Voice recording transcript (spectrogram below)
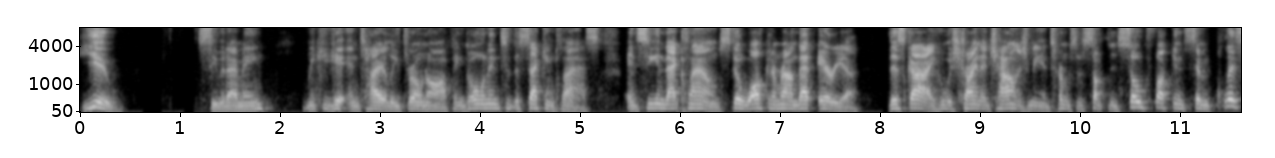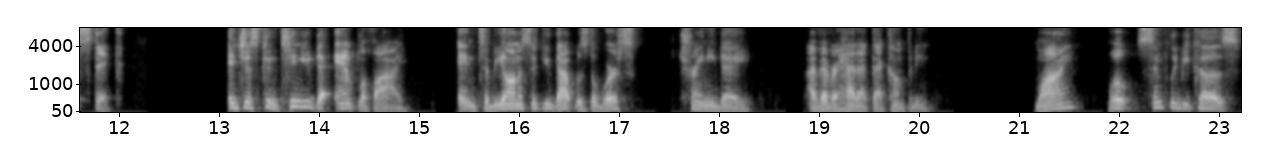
you. See what I mean? We could get entirely thrown off and going into the second class and seeing that clown still walking around that area. This guy who was trying to challenge me in terms of something so fucking simplistic. It just continued to amplify. And to be honest with you, that was the worst training day I've ever had at that company. Why? Well, simply because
